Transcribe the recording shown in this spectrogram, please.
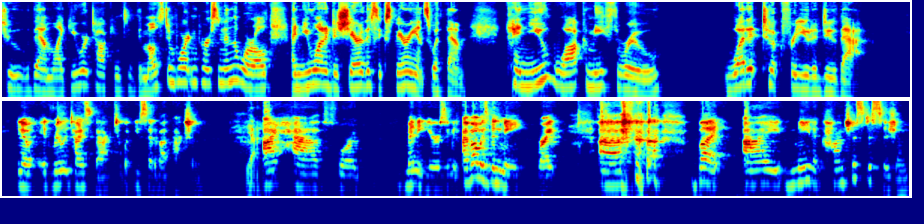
to them like you were talking to the most important person in the world and you wanted to share this experience with them. Can you walk me through what it took for you to do that? You know, it really ties back to what you said about action. Yeah. I have for many years, I mean, I've always been me, right? Uh, but I made a conscious decision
